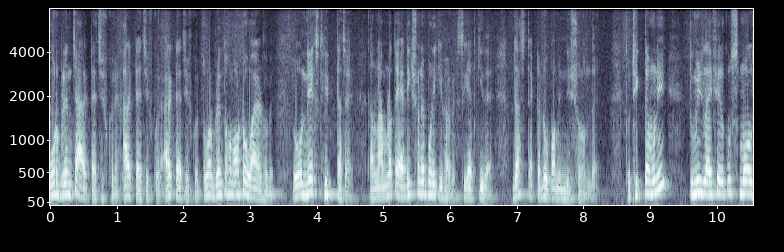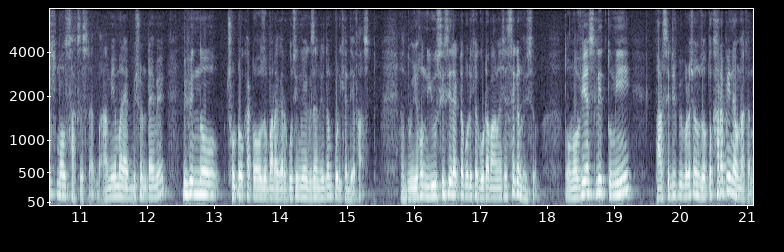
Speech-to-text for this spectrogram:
ওর ব্রেন চায় আরেকটা অ্যাচিভ করে, আরেকটা অ্যাচিভ করে, আরেকটা অ্যাচিভ করে। তোমার ব্রেন তখন অটো ওয়ার্ড হবে। ও নেক্সট হিটটা চায়। কারণ আমরা তো অ্যাডিকশনে পড়ি কীভাবে? সিগারেট কী দেয়? জাস্ট একটা ডোপামিন নিঃসরণ দেয়। তো ঠিক তেমনই তুমি লাইফে এরকম স্মল স্মল সাকসেস রাখবে। আমি আমার অ্যাডমিশন টাইমে বিভিন্ন ছোটোখাটো অজপাড়াগার কোচিং এক্সাম দিতাম, পরীক্ষা দিয়ে ফার্স্ট তুমি যখন ইউসিসির একটা পরীক্ষা, গোটা বাংলাদেশে সেকেন্ড হয়েছো তখন অবভিয়াসলি তুমি ভার্সিটির প্রিপারেশন যত খারাপই নাও না কেন,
